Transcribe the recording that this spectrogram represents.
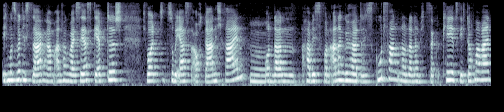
Ich muss wirklich sagen, am Anfang war ich sehr skeptisch. Ich wollte zuerst auch gar nicht rein und dann habe ich es von anderen gehört, dass sie es gut fanden und dann habe ich gesagt, okay, jetzt gehe ich doch mal rein.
